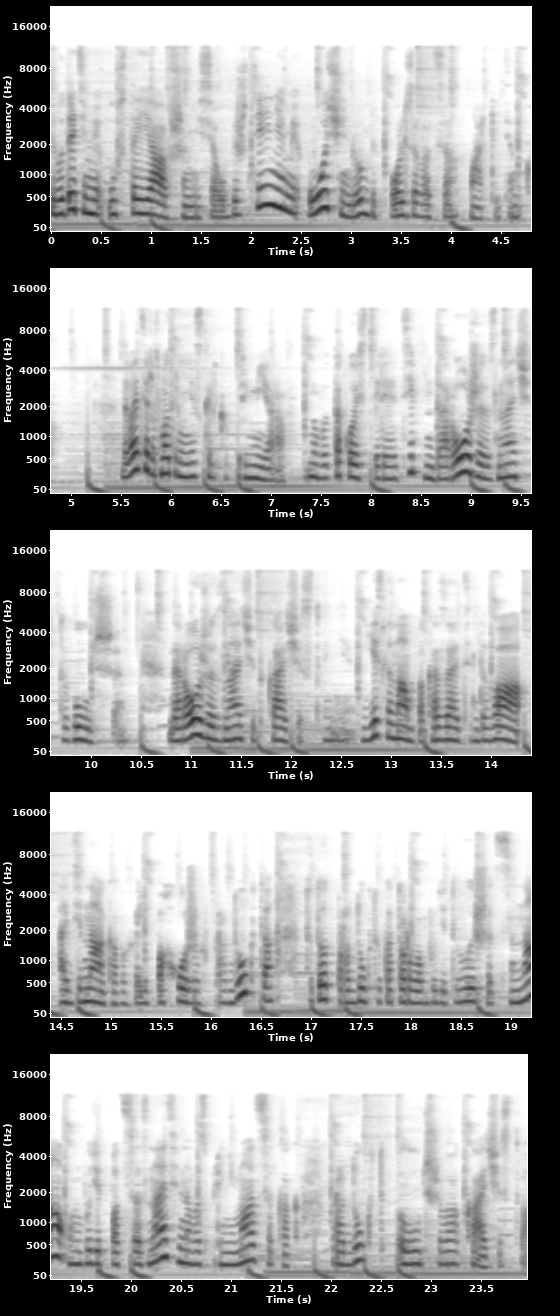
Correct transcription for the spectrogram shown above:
И вот этими устоявшимися убеждениями очень любит пользоваться маркетинг. Давайте рассмотрим несколько примеров. Ну вот такой стереотип дороже значит лучше, дороже значит качественнее. Если нам показать два одинаковых или похожих продукта, то тот продукт, у которого будет выше цена, он будет подсознательно восприниматься как продукт лучшего качества,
